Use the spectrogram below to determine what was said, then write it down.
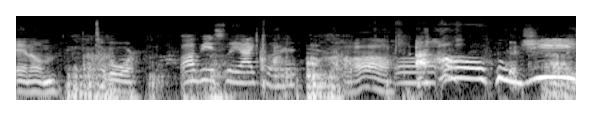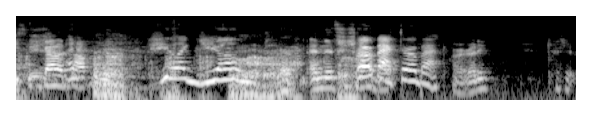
and um tug of war. Obviously, I couldn't. Ah. Oh, oh, jeez. You got on top of. She like jumped. And if she Throw it back, throw it back. Alright, ready? Catch it.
